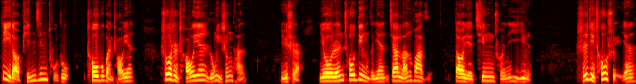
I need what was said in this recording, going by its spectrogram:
地道贫金土著抽不惯潮烟。说是潮烟容易生痰，于是有人抽锭子烟加兰花子，倒也清纯易润。实际抽水烟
